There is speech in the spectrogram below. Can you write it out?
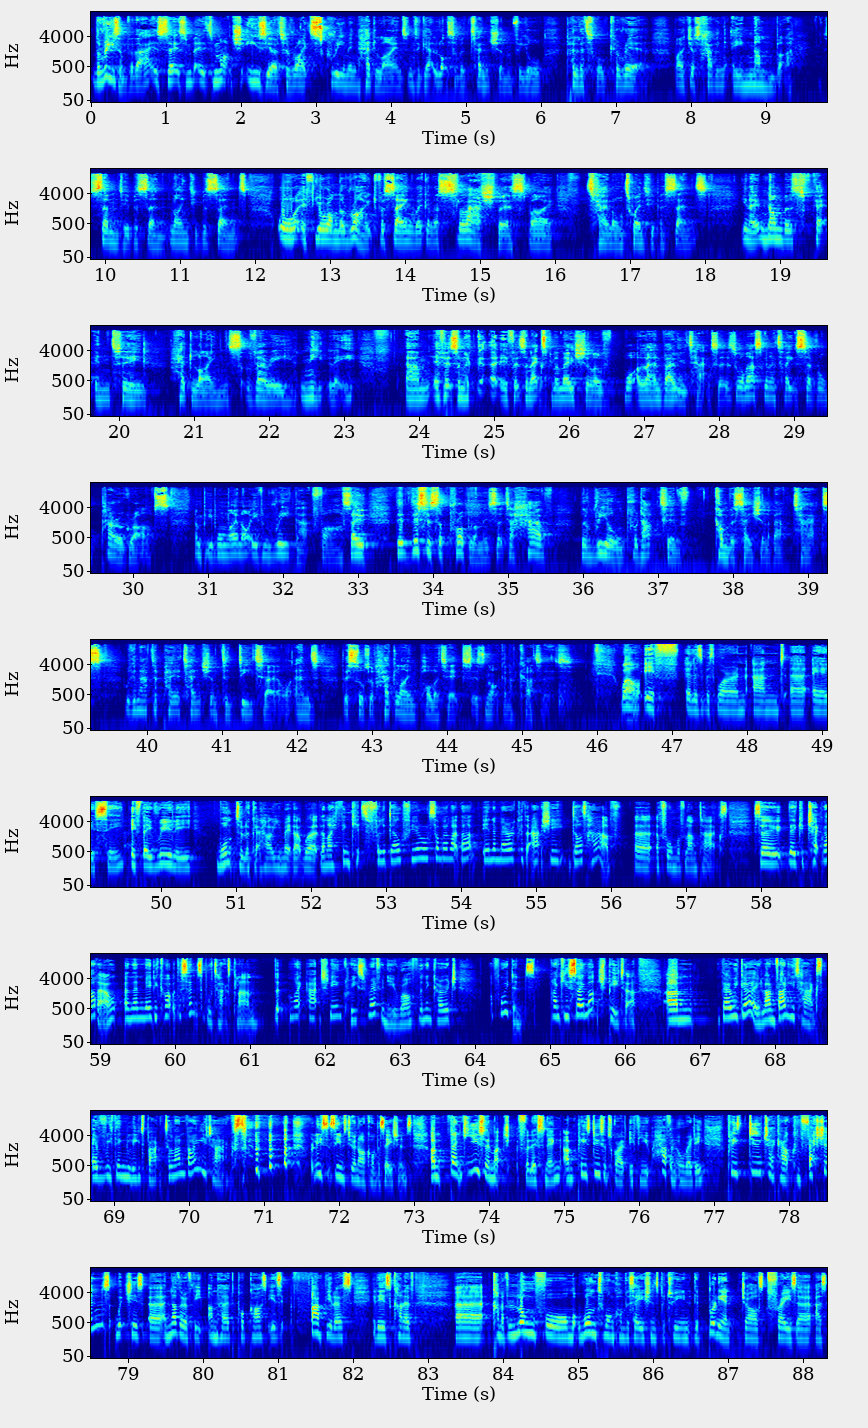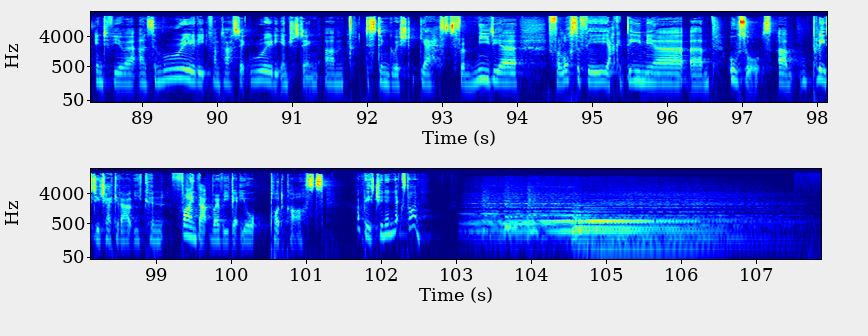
the reason for that is that it's, it's much easier to write screaming headlines and to get lots of attention for your political career by just having a number. 70%, 90%, or if you're on the right for saying we're going to slash this by 10 or 20%, you know, numbers fit into headlines very neatly. Um, if it's an if it's an explanation of what a land value tax is, well, that's going to take several paragraphs, and people might not even read that far. So th- this is the problem: is that to have the real productive conversation about tax, we're going to have to pay attention to detail, and this sort of headline politics is not going to cut it. Well, if Elizabeth Warren and uh, AOC, if they really want to look at how you make that work, then I think it's Philadelphia or somewhere like that in America that actually does have a, a, form of land tax. So they could check that out and then maybe come up with a sensible tax plan that might actually increase revenue rather than encourage avoidance. Thank you so much, Peter. Um, there we go. Land value tax. Everything leads back to land value tax. or at least it seems to in our conversations. Um, thank you so much for listening. Um, please do subscribe if you haven't already. Please do check out Confessions, which is uh, another of the UnHerd podcasts. It's fabulous. It is kind of uh, kind of long form, one to one conversations between the brilliant Giles Fraser as interviewer and some really fantastic, really interesting, um, distinguished guests from media, philosophy, academia, um, all sorts. Um, please do check it out. You can find that wherever you get your podcasts. And please tune in next time.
